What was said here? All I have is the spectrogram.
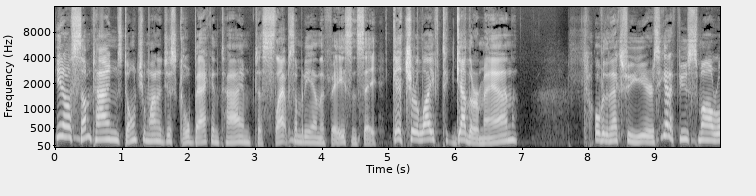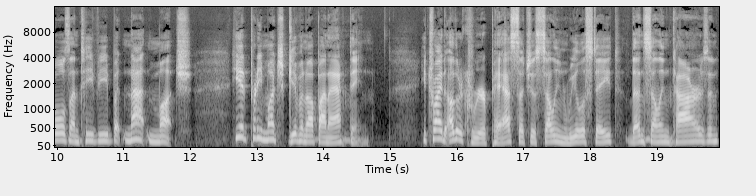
You know, sometimes don't you want to just go back in time to slap somebody on the face and say, Get your life together, man? Over the next few years, he got a few small roles on TV, but not much. He had pretty much given up on acting. He tried other career paths, such as selling real estate, then selling cars, and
